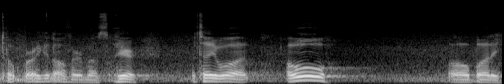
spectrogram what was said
Don't break it off there, muscle. Here, I tell you what. Oh, oh, buddy.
